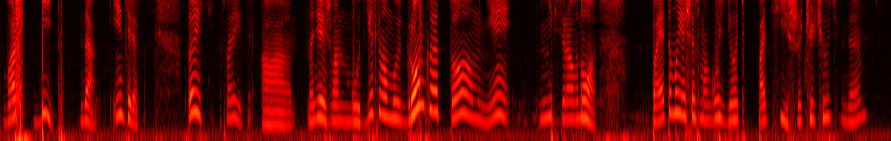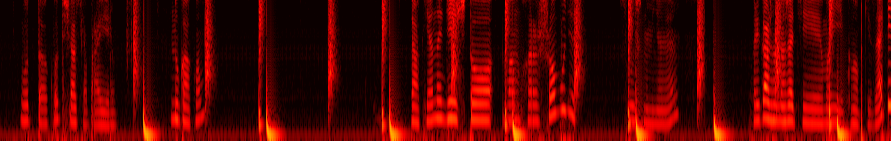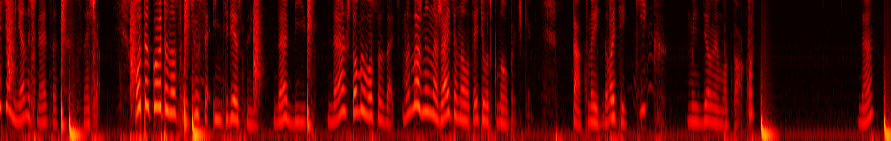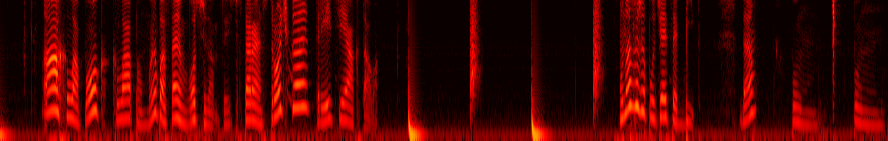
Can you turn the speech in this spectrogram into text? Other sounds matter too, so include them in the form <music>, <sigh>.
ваш бит. Да, интересно. То есть, смотрите, э, надеюсь, вам будет, если вам будет громко, то мне не все равно. Поэтому я сейчас могу сделать потише чуть-чуть, да? Вот так вот. Сейчас я проверю. Ну как вам? Так, я надеюсь, что вам хорошо будет слышно меня, да? При каждом нажатии моей кнопки записи у меня начинается сначала. Вот такой вот у нас получился интересный, да, бит, да? Чтобы его создать, мы должны нажать на вот эти вот кнопочки. Так, смотрите, давайте кик мы сделаем вот так вот да? А хлопок клапом мы поставим вот сюда. То есть вторая строчка, третья октава. У нас уже получается бит, да? Пум, пум,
